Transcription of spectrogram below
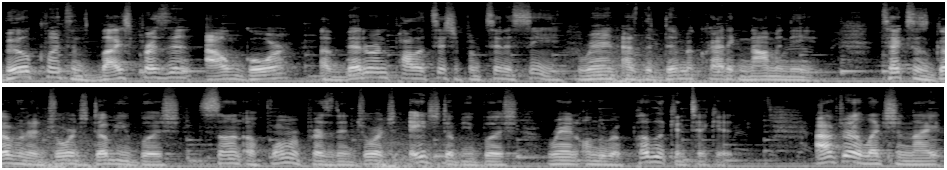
Bill Clinton's vice president, Al Gore, a veteran politician from Tennessee, ran as the Democratic nominee. Texas Governor George W. Bush, son of former President George H.W. Bush, ran on the Republican ticket. After election night,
